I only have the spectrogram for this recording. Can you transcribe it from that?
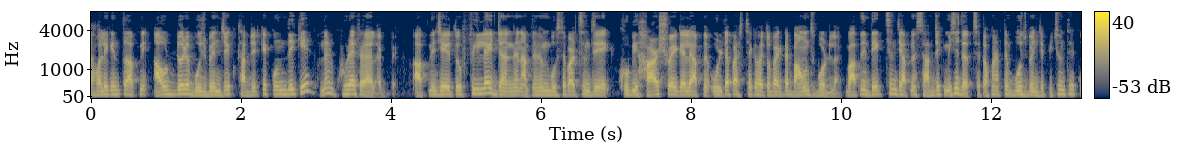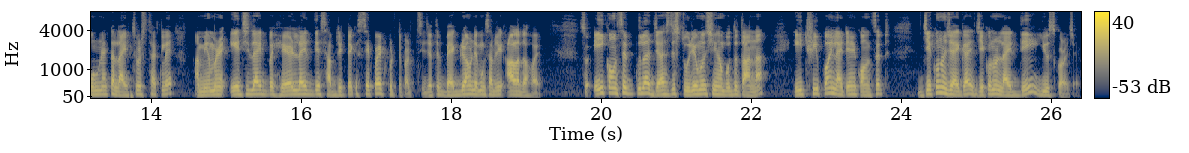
তাহলে কিন্তু আপনি আউটডোরে বুঝবেন যে সাবজেক্টকে কোন দিকে আপনার ঘুরে ফেলা লাগবে। আপনি যেহেতু ফিল লাইট জানেন, আপনি তখন বুঝতে পারছেন যে খুবই হার্শ হয়ে গেলে আপনার উল্টা পাশ থেকে হয়তো বা একটা বাউন্স বোর্ড লাগ বা আপনি দেখছেন যে আপনার সাবজেক্ট মিশে যাচ্ছে, তখন আপনি বুঝবেন যে পিছন থেকে কোনো একটা লাইট সোর্স থাকলে আমি আমার এজ লাইট বা হেয়ার লাইট দিয়ে সাবজেক্টটাকে সেপারেট করতে পারছি, যাতে ব্যাকগ্রাউন্ড এবং সাবজেক্ট আলাদা হয়। সো এই কনসেপ্টগুলো জাস্ট যে স্টুডিওর মধ্যে সীমাবদ্ধ তা না, এই থ্রি পয়েন্ট লাইটিংয়ের কনসেপ্ট যে কোনো জায়গায় যে কোনো লাইট দিয়েই ইউজ করা যায়।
